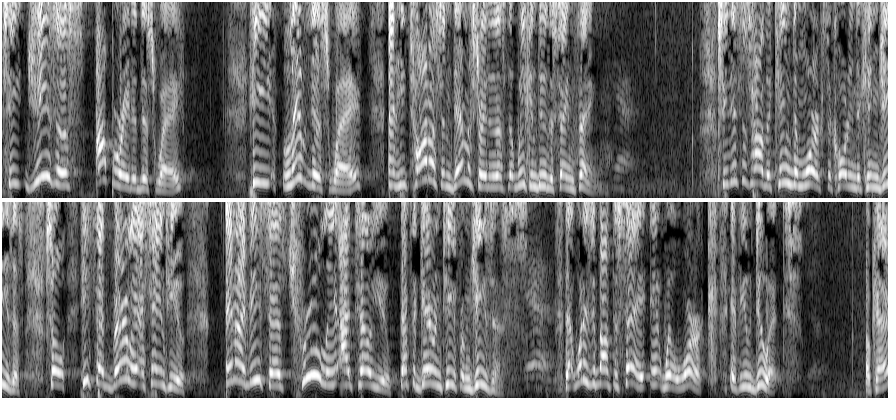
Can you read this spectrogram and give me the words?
see, Jesus operated this way. He lived this way, and he taught us and demonstrated us that we can do the same thing. See, this is how the kingdom works according to King Jesus. So he said, Verily I say unto you, NIV says, Truly I tell you. That's a guarantee from Jesus. That what he's about to say, it will work if you do it. Okay?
